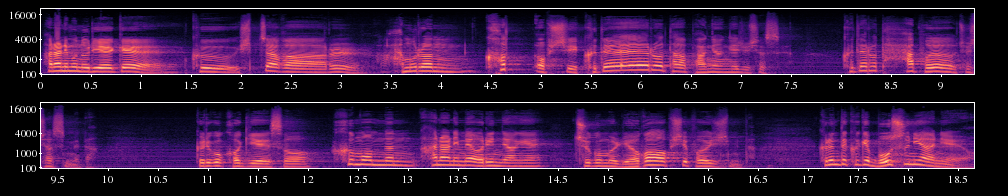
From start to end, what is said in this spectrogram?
하나님은 우리에게 그 십자가를 아무런 컷 없이 그대로 다 방영해 주셨어요. 그대로 다 보여주셨습니다. 그리고 거기에서 흠없는 하나님의 어린 양의 죽음을 여과 없이 보여주십니다. 그런데 그게 모순이 아니에요.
